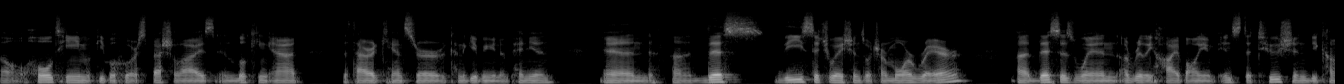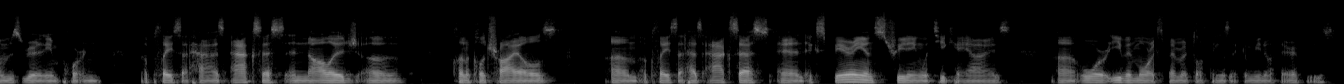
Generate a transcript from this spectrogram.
a whole team of people who are specialized in looking at the thyroid cancer, kind of giving an opinion. And uh, this, these situations, which are more rare, uh, this is when a really high volume institution becomes really important. A place that has access and knowledge of clinical trials, um, a place that has access and experience treating with TKIs, uh, or even more experimental things like immunotherapies.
